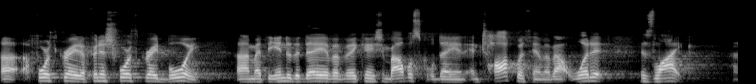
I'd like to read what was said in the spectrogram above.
a fourth grade, a finished fourth grade boy um, at the end of the day of a vacation Bible school day and, and talk with him about what it is like uh,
